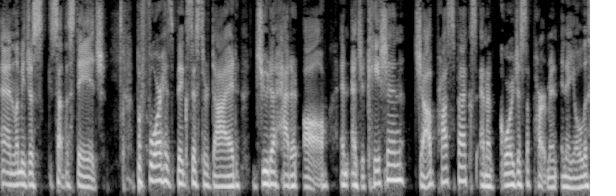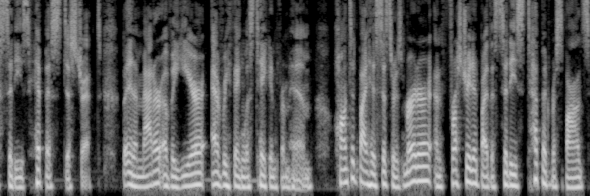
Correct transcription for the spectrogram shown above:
And let me just set the stage. Before his big sister died, Judah had it all an education, job prospects, and a gorgeous apartment in Aeolus City's hippest district. But in a matter of a year, everything was taken from him. Haunted by his sister's murder and frustrated by the city's tepid response,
